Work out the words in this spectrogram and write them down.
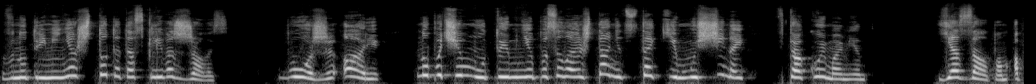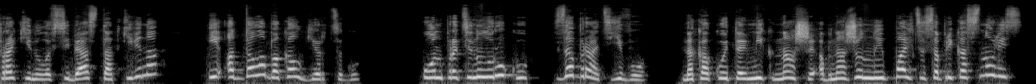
Внутри меня что-то тоскливо сжалось. «Боже, Ари, ну почему ты мне посылаешь танец с таким мужчиной в такой момент?» Я залпом опрокинула в себя остатки вина и отдала бокал герцогу. Он протянул руку забрать его. На какой-то миг наши обнаженные пальцы соприкоснулись,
